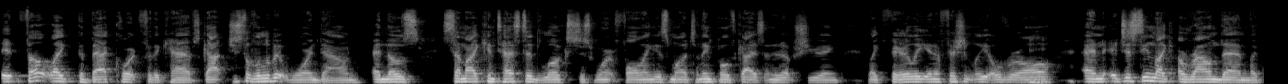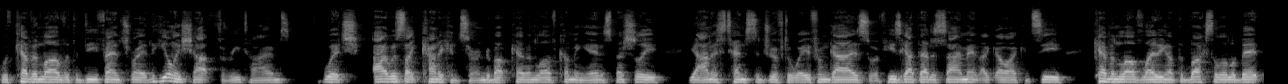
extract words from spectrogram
it felt like the backcourt for the Cavs got just a little bit worn down, and those semi-contested looks just weren't falling as much. I think both guys ended up shooting like fairly inefficiently overall, mm-hmm. and it just seemed like around them, like with Kevin Love with the defense, right? I think he only shot three times, which I was like kind of concerned about Kevin Love coming in, especially Giannis tends to drift away from guys. So if he's got that assignment, like, oh, I could see Kevin Love lighting up the Bucks a little bit,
